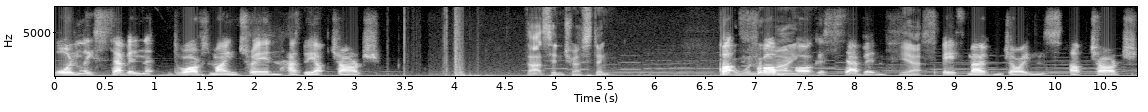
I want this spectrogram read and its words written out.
only Seven Dwarves Mine Train has the upcharge. That's interesting. But from why- August seventh, Yeah. Space Mountain joins upcharge.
